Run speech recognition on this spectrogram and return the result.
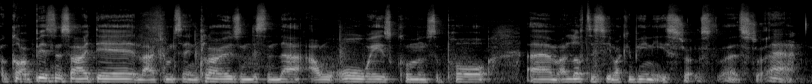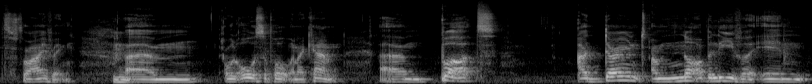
I've got a business idea, like I'm selling clothes and this and that. I will always come and support. Um, I love to see my community uh, uh, thriving. Um, I will always support when I can, um, but I don't. I'm not a believer in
